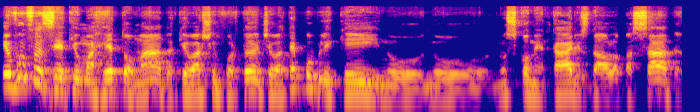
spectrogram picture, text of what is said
Eu vou fazer aqui uma retomada que eu acho importante, eu até publiquei no, no, nos comentários da aula passada,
